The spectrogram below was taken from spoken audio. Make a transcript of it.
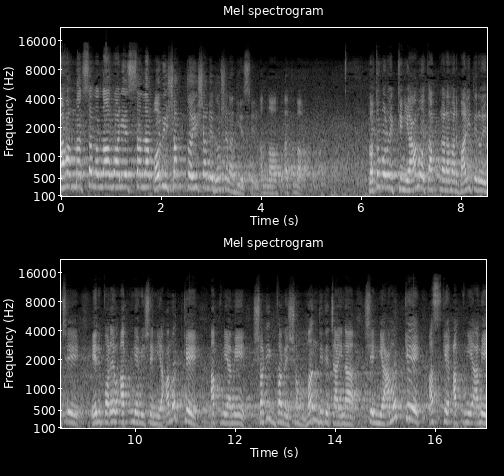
মোহাম্মদ সাল্লাল্লাহু আলাইহি সাল্লাম অভিশপ্ত হিসাবে ঘোষণা দিয়েছেন। আল্লাহ আকবার। কত বড় একটি নিয়ামত আপনার আমার বাড়িতে রয়েছে। এরপরেও আপনি আমি সেই নিয়ামতকে, আপনি আমি সঠিকভাবে সম্মান দিতে চাই না। সেই নিয়ামতকে আজকে আপনি আমি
